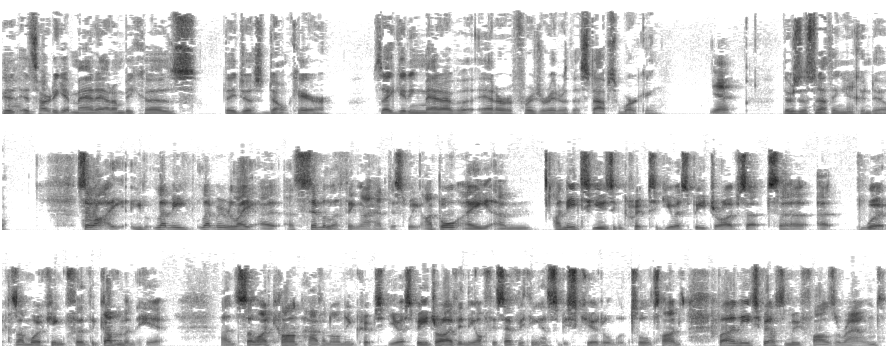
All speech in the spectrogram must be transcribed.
It, it's hard to get mad at them because they just don't care. It's like getting mad at a, at a refrigerator that stops working. Yeah. There's just nothing you can do. So I let me let me relate a, a similar thing I had this week. I bought a um, I need to use encrypted USB drives at uh, at work because I'm working for the government here, and so I can't have an unencrypted USB drive in the office. Everything has to be secured all at all times. But I need to be able to move files around,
